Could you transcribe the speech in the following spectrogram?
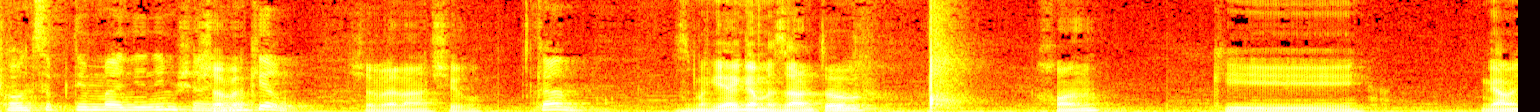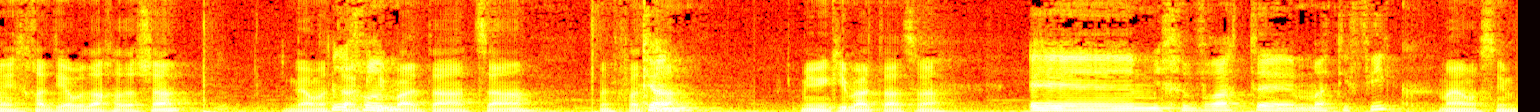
קונספטים מעניינים שאני שווה. מכיר. שווה להשאיר. כן. אז מגיע גם מזל טוב, נכון? כי גם אני התחלתי עבודה חדשה, גם אתה נכון. קיבלת הצעה מפתה. כן. ממי קיבלת הצעה? אה, מחברת אה, מטיפיק, מה הם עושים?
